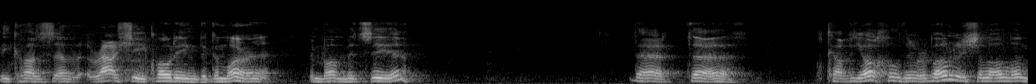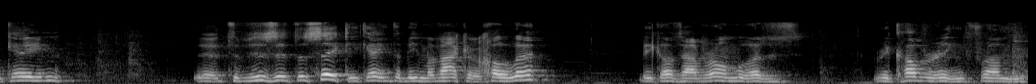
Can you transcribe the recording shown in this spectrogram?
because of Rashi quoting the Gemara in Bava Metzia, that uh, Kavyochel, the Ribbono Shel Olam, came uh, to visit the sick. He came to be Mavakar Chola because Avram was recovering from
